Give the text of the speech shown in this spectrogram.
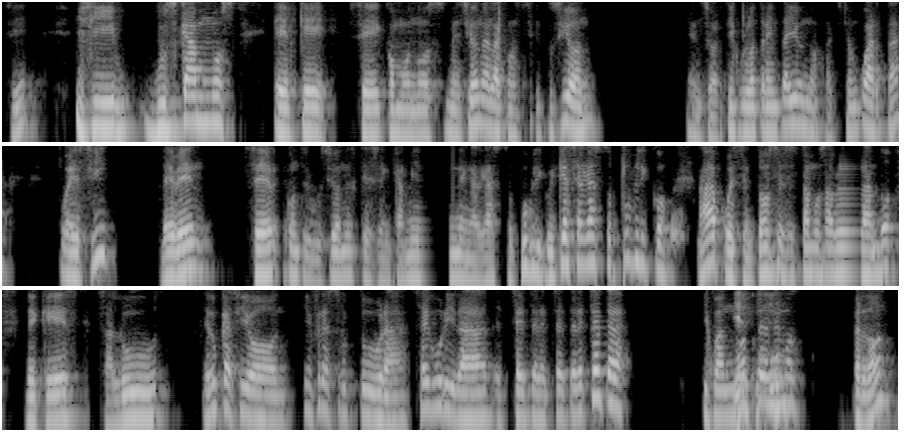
¿Sí? Y si buscamos el que se, como nos menciona la Constitución, en su artículo 31, fracción cuarta, pues sí, deben ser contribuciones que se encaminen al gasto público. ¿Y qué es el gasto público? Ah, pues entonces estamos hablando de que es salud, educación, infraestructura, seguridad, etcétera, etcétera, etcétera. Y cuando no tenemos, perdón.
